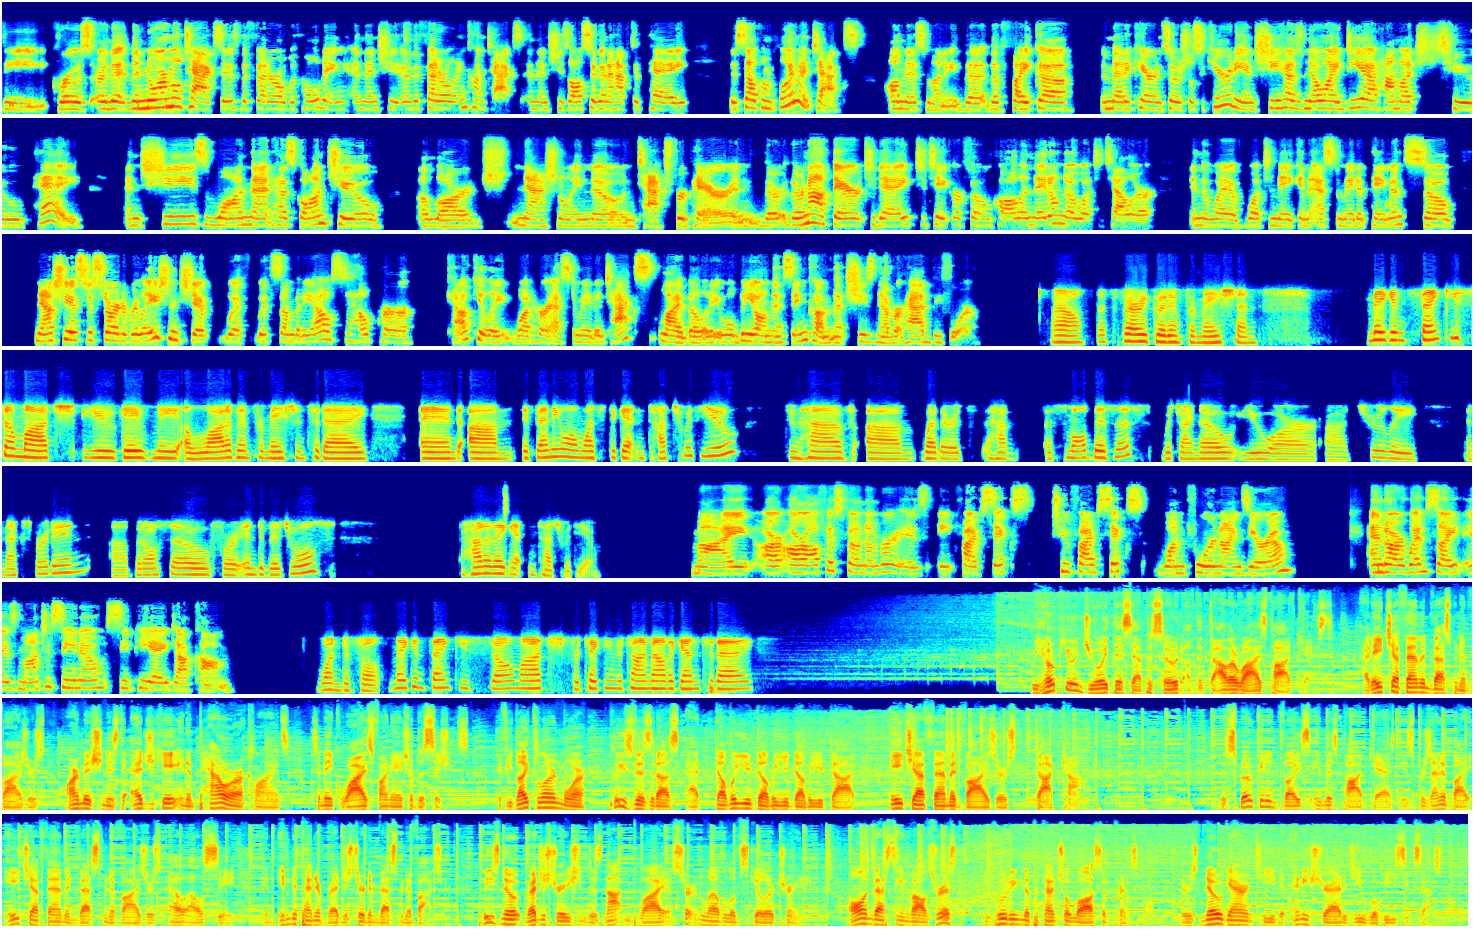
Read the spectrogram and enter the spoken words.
the gross or the, the normal taxes, the federal withholding, and then she or the federal income tax, and then she's also going to have to pay the self-employment tax on this money, the the FICA the Medicare and Social Security, and she has no idea how much to pay. And she's one that has gone to a large nationally known tax preparer and they're they're not there today to take her phone call and they don't know what to tell her in the way of what to make in estimated payments so now she has to start a relationship with with somebody else to help her calculate what her estimated tax liability will be on this income that she's never had before well, that's very good information. Megan, thank you so much. You gave me a lot of information today. And um, if anyone wants to get in touch with you to have, um, whether it's have a small business, which I know you are uh, truly an expert in, uh, but also for individuals, how do they get in touch with you? My our, our office phone number is 856 256 1490. And our website is montesinocpa.com. Wonderful. Megan, thank you so much for taking the time out again today. We hope you enjoyed this episode of the Dollar Wise podcast. At HFM Investment Advisors, our mission is to educate and empower our clients to make wise financial decisions. If you'd like to learn more, please visit us at www.hfmadvisors.com. The spoken advice in this podcast is presented by HFM Investment Advisors LLC, an independent registered investment advisor. Please note registration does not imply a certain level of skill or training. All investing involves risk, including the potential loss of principal. There is no guarantee that any strategy will be successful.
